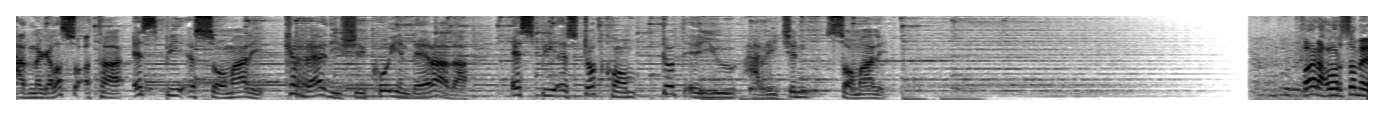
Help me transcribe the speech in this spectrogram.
waxaad nagala socotaa s b s soomaali ka raadi sheekooyin dheeraada s b s com au xariijin soomaali faarax warsame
